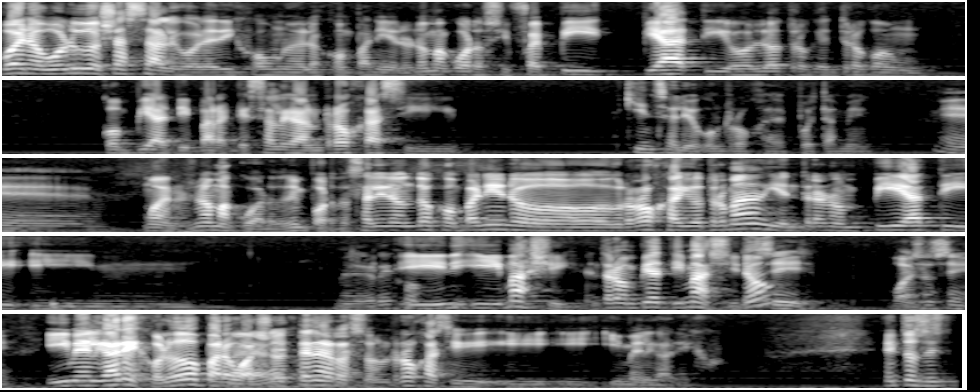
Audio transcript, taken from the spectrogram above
Bueno, boludo, ya salgo, le dijo a uno de los compañeros. No me acuerdo si fue Pi- Piatti o el otro que entró con, con Piatti para que salgan Rojas y... ¿Quién salió con Rojas después también? Eh, Bueno, no me acuerdo, no importa. Salieron dos compañeros, Rojas y otro más, y entraron Piatti y... mm, Melgarejo. Y, y Maggi, entraron Piatti y Maggi, ¿no? Sí, Bueno, eso sí. Y Melgarejo, los dos paraguayos, Melgarejo, tenés razón, Rojas y- y Melgarejo. Entonces,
